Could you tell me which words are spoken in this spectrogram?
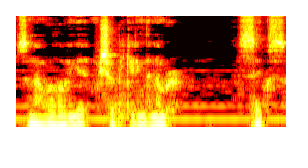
So now we're loading it. We should be getting the number 6.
